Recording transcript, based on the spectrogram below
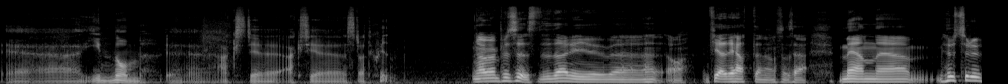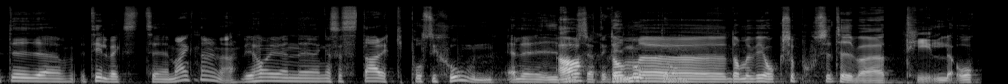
eh, inom eh, aktie, aktiestrategin. Ja men precis, det där är ju eh, ja, fjäder i hatten. Så säga. Men eh, hur ser det ut i eh, tillväxtmarknaderna? Vi har ju en eh, ganska stark position eller i ja, de, mot dem. de är vi också positiva till. Och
